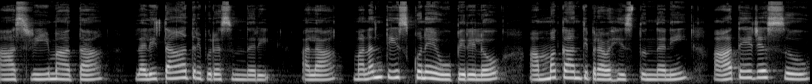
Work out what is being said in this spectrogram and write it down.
ఆ శ్రీమాత లలితా త్రిపుర సుందరి అలా మనం తీసుకునే ఊపిరిలో అమ్మకాంతి ప్రవహిస్తుందని ఆ తేజస్సు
